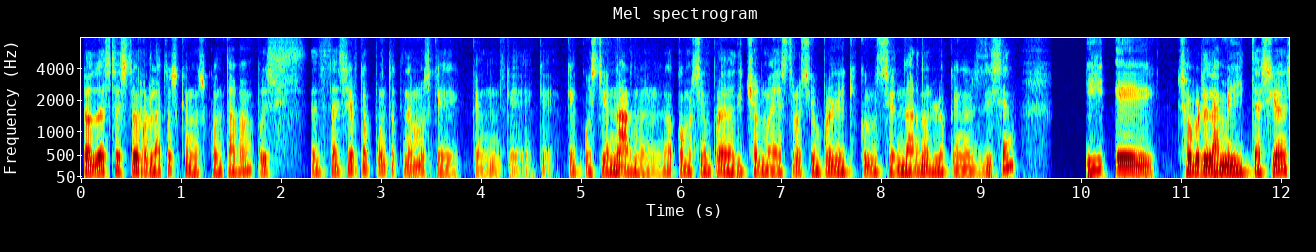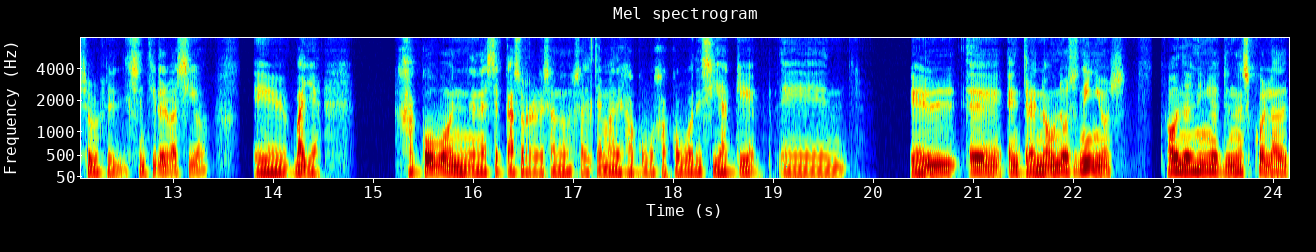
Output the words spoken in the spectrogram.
todos estos relatos que nos contaban, pues hasta cierto punto tenemos que, que, cuestionarnos, ¿no? Como siempre ha dicho el maestro, siempre hay que cuestionarnos lo que nos dicen. Y eh, sobre la meditación, sobre el sentir el vacío, eh, vaya, Jacobo, en, este caso, regresándonos al tema de Jacobo, Jacobo decía que, él eh, entrenó a unos niños, a unos niños de una escuela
